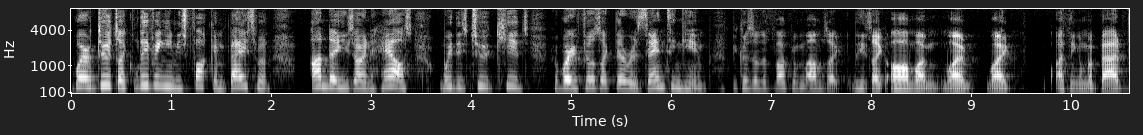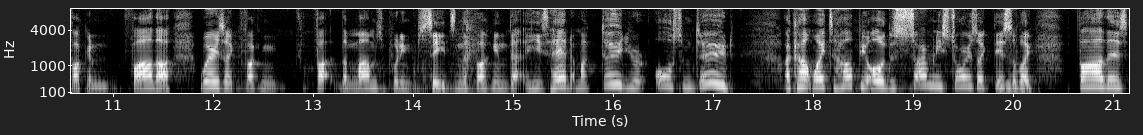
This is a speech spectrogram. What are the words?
where a dude's like living in his fucking basement under his own house with his two kids, where he feels like they're resenting him because of the fucking mum's like he's like, oh my my my. I think I'm a bad fucking father. Where he's like fucking fu- the mum's putting seeds in the fucking da- his head. I'm like, dude, you're an awesome dude. I can't wait to help you. Oh, there's so many stories like this of mm. like fathers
